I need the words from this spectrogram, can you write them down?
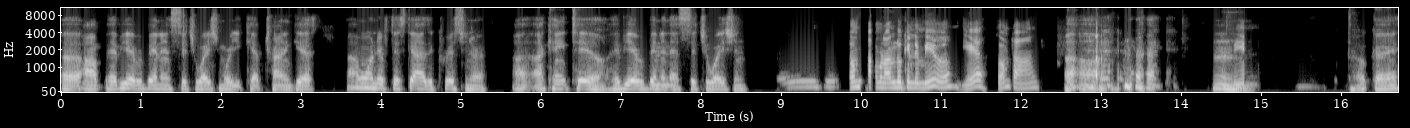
Uh, have you ever been in a situation where you kept trying to guess? I wonder if this guy's a Christian or I, I can't tell. Have you ever been in that situation? Sometimes when I look in the mirror, yeah, sometimes. Uh-uh. Hmm. Yeah. Okay.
